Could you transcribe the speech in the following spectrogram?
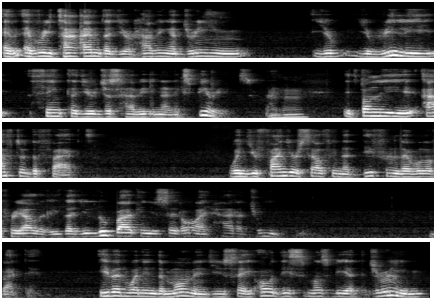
ev- every time that you're having a dream, you you really think that you're just having an experience. Right? hmm It's only after the fact, when you find yourself in a different level of reality, that you look back and you said, "Oh, I had a dream back then." Even when in the moment you say, "Oh, this must be a dream,"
